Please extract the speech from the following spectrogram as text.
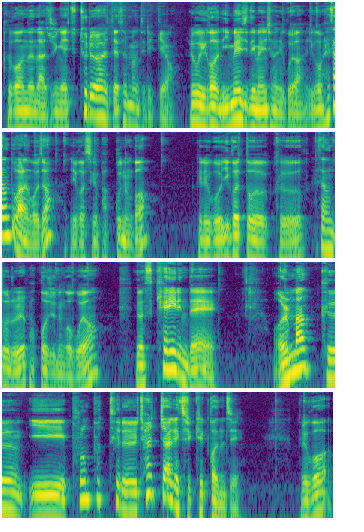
그거는 나중에 튜토리얼 할 때 설명드릴게요. 그리고 이건 이미지 디멘션이고요. 이거 해상도 말하는 거죠? 이거 지금 바꾸는 거. 그리고 이것도 그 해상도를 바꿔주는 거고요. 이건 스케일인데 얼만큼 이 프롬프트를 철저하게 지킬 건지 그리고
